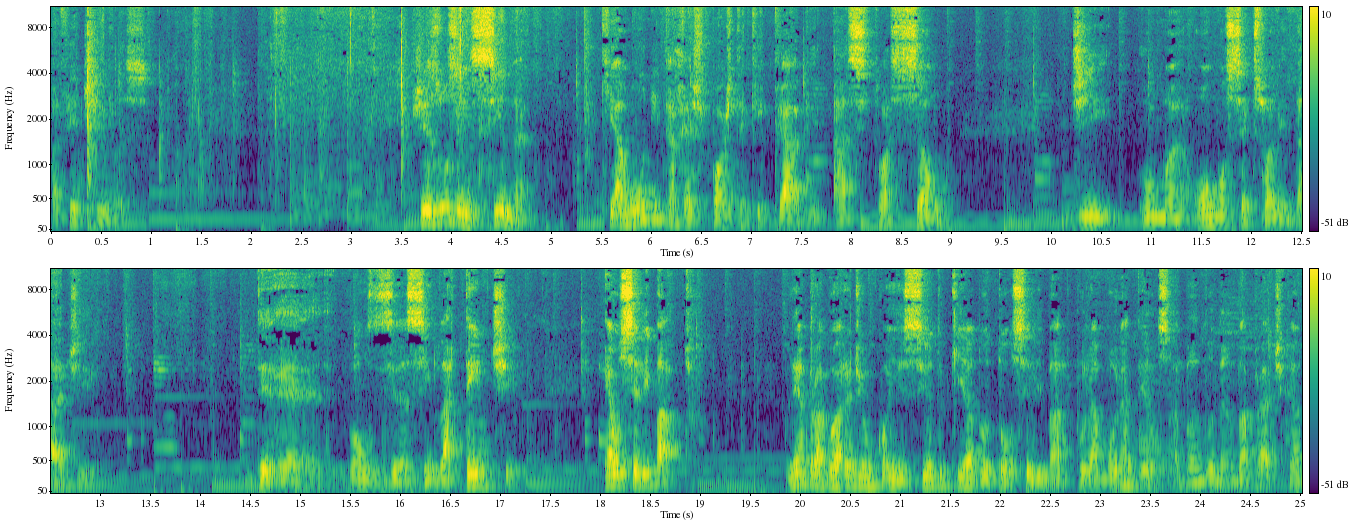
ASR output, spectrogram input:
afetivas. Jesus ensina que a única resposta que cabe à situação de uma homossexualidade, de, é, vamos dizer assim, latente, é o celibato. Lembro agora de um conhecido que adotou o celibato por amor a Deus, abandonando a prática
